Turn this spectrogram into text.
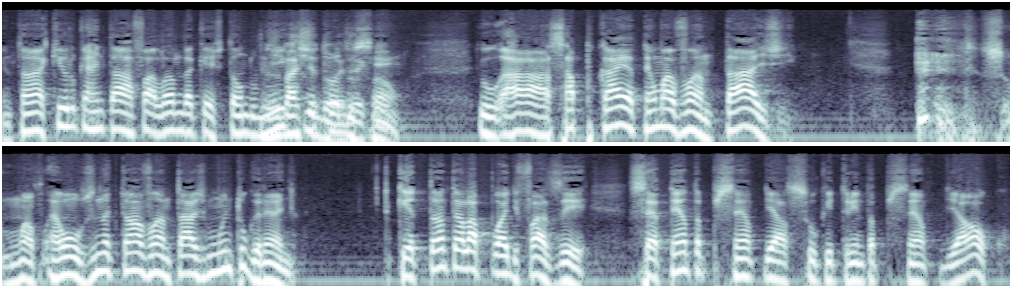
Então é aquilo que a gente estava falando da questão do Os mix de produção. Aqui. A Sapucaia tem uma vantagem, uma, é uma usina que tem uma vantagem muito grande. Que tanto ela pode fazer 70% de açúcar e 30% de álcool,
